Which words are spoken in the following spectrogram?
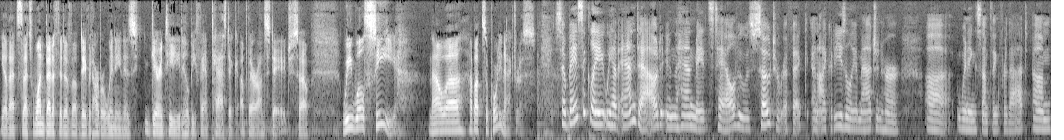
you know, that's that's one benefit of, of David Harbour winning is guaranteed he'll be fantastic up there on stage. So we will see. Now, uh, how about supporting actress? So basically, we have Ann Dowd in The Handmaid's Tale, who was so terrific, and I could easily imagine her uh, winning something for that. Um,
